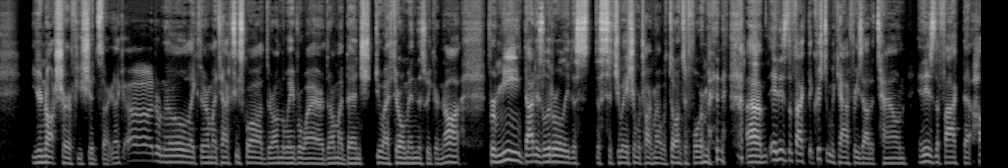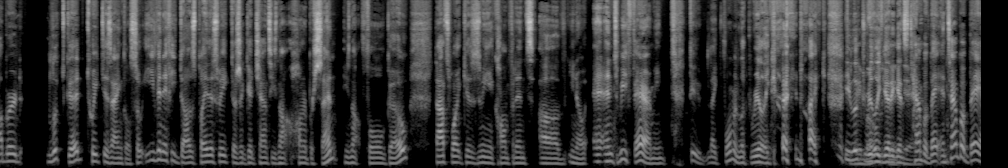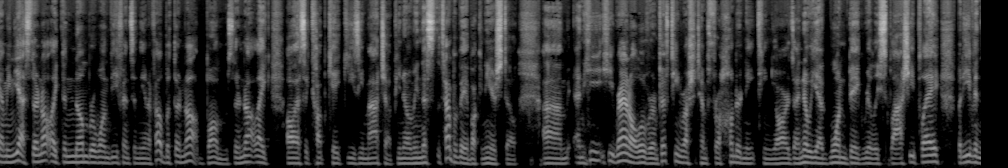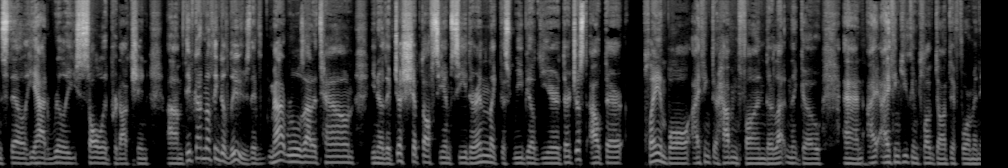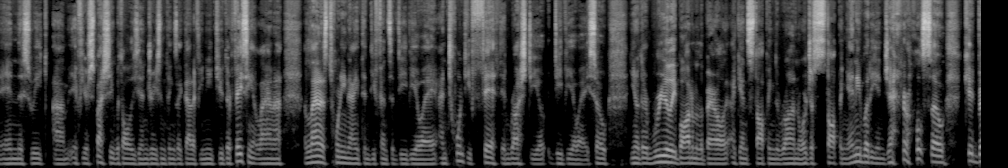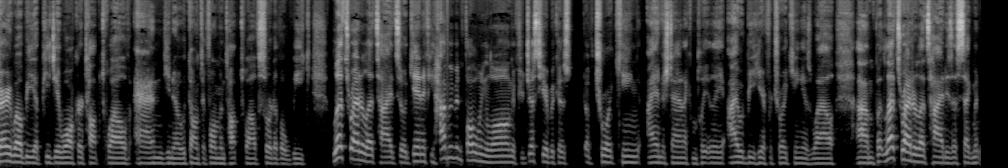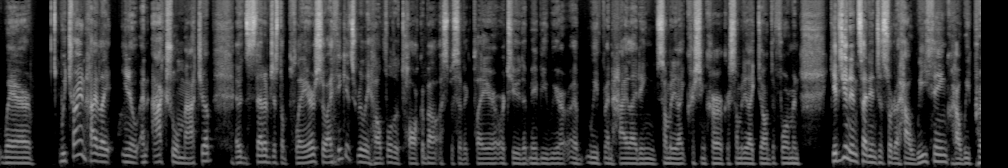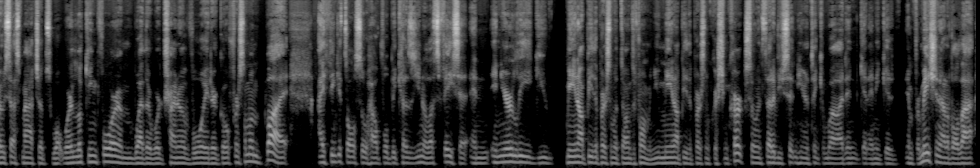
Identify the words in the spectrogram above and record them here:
you're not sure if you should start. You're like, oh, I don't know. Like they're on my taxi squad, they're on the waiver wire, they're on my bench. Do I throw them in this week or not? For me, that is literally this the situation we're talking about with D'Onta Foreman. um, it is the fact that Christian McCaffrey's out of town. It is the fact that Hubbard looked good, tweaked his ankle. So even if he does play this week, there's a good chance he's not 100%. He's not full go. That's what gives me a confidence of, you know, and, and to be fair, I mean, dude, like Foreman looked really good. like he looked really good did, against yeah. Tampa Bay. And Tampa Bay, I mean, yes, they're not like the number one defense in the NFL, but they're not bums. They're not like, oh, that's a cupcake easy matchup. You know, I mean, this the Tampa Bay Buccaneers still. Um, and he he ran all over him, 15 rush attempts for 118 yards. I know he had one big, really splashy play, but even still, he had really solid production. Um, they've got nothing to lose. They've Matt Rhule's out of town. You know, they've just shipped off CMC. They're in like this rebuild year. They're just out there playing ball. I think they're having fun. They're letting it go. And I, I think you can plug D'Onta Foreman in this week. Um, if you're especially with all these injuries and things like that, if you need to, they're facing Atlanta. Atlanta's 29th in defensive DVOA and 25th in rush DVOA. So, you know, they're really bottom of the barrel against stopping the run or just stopping anybody in general. So could very well be a PJ Walker top 12 and, you know, D'Onta Foreman top 12 sort of a week. Let's ride or let's hide. So again, if you haven't been following along, if you're just here because of Troy King, I understand completely. I would be here for Troy King as well. Um, but Let's Ride or Let's Hide is a segment where we try and highlight you know an actual matchup instead of just a player so i think it's really helpful to talk about a specific player or two that maybe we are uh, we've been highlighting somebody like christian kirk or somebody like D'Onta Foreman gives you an insight into sort of how we think how we process matchups what we're looking for and whether we're trying to avoid or go for someone but i think it's also helpful because you know let's face it and in your league you may not be the person with D'Onta Foreman. You may not be the person with Christian Kirk. So instead of you sitting here and thinking, well, I didn't get any good information out of all that,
